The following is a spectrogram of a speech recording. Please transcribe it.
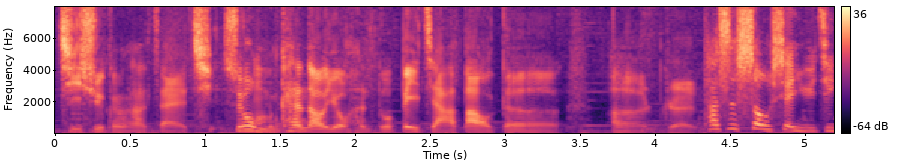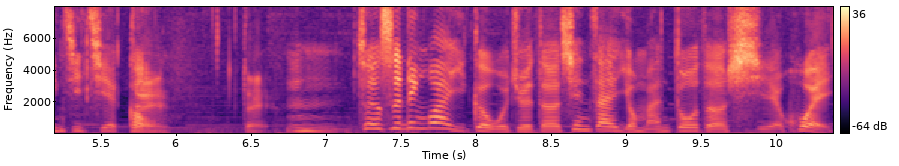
继续跟他在一起。所以，我们看到有很多被家暴的呃人，他是受限于经济结构。对，嗯，这是另外一个，我觉得现在有蛮多的协会，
